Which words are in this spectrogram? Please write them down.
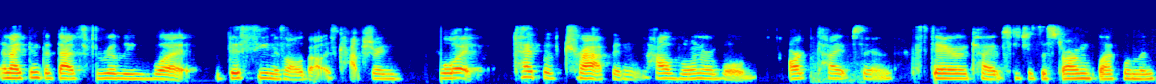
And i think that that's really what this scene is all about is capturing what type of trap and how vulnerable archetypes and stereotypes, such as the strong black woman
